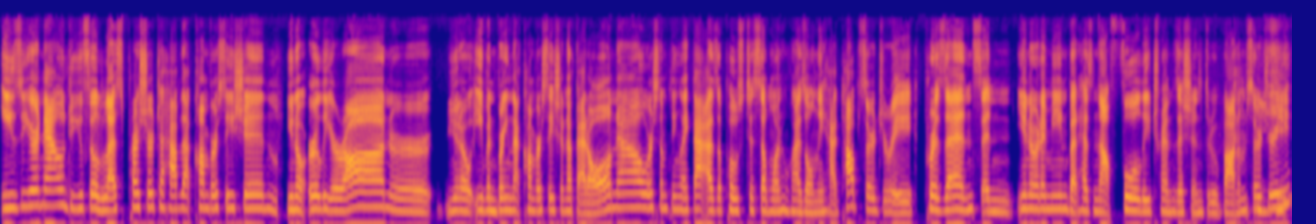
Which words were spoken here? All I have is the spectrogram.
easier now? Do you feel less pressure to have that conversation, you know, earlier on, or you know, even bring that conversation up at all now, or something like that, as opposed to someone who has only had top surgery presents and you know what I mean, but has not fully transitioned through bottom surgery.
